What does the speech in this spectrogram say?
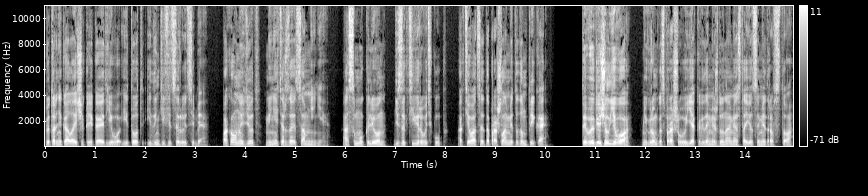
Петр Николаевич окликает его, и тот идентифицирует себя. Пока он идет, меня терзают сомнения. А смог ли он дезактивировать куб? Активация эта прошла методом тыка. «Ты выключил его?» — негромко спрашиваю я, когда между нами остается метров сто.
